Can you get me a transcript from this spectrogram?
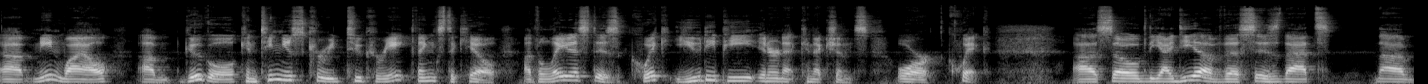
Uh, meanwhile, um, Google continues to create things to kill. Uh, the latest is Quick UDP Internet Connections, or QUIC. Uh, so the idea of this is that uh,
